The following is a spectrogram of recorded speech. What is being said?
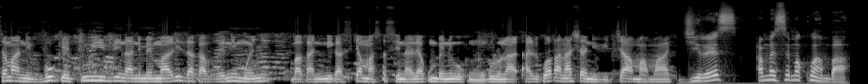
sema nivuke tu hivi na nimemaliza ka aveni mwenye baka nikasikia masasi nalia, kumbe niko kumgulu na alikuwa kanasha ni vichaa mamake. Jires amesema kwamba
